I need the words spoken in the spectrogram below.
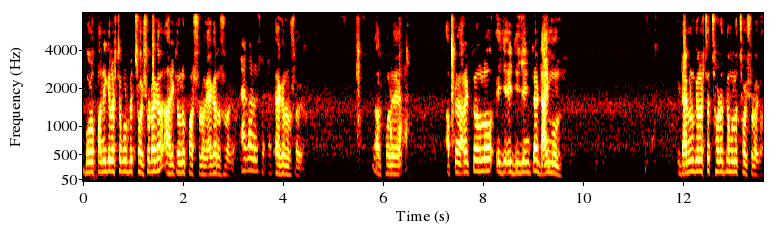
বড় পানি গ্লাসটা পড়বে ছয়শো টাকা আর এটা হলো পাঁচশো টাকা এগারোশো টাকা। এগারোশো টাকা। এগারোশো টাকা। তারপরে আপনার আরেকটা হলো এই যে এই ডিজাইনটা ডায়মন্ড এই ডায়মন্ড গ্লাসটা ছটার দাম হলো ছয়শো টাকা।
